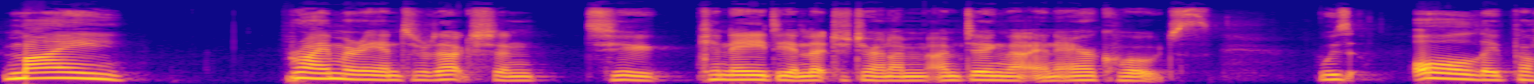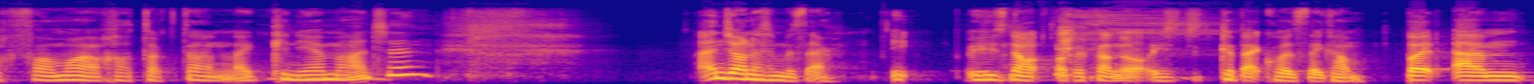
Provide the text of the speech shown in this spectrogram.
my primary introduction to Canadian literature, and I'm I'm doing that in air quotes, was all les performeurs autochtones. Like, can you imagine? And Jonathan was there, he, who's not autochtone at all. He's Quebecois, they come. But um,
